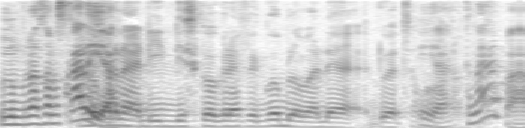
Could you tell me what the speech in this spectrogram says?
Belum pernah sama sekali Belum ya? pernah di diskografi gue belum ada duet sama Iya. orang Kenapa?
